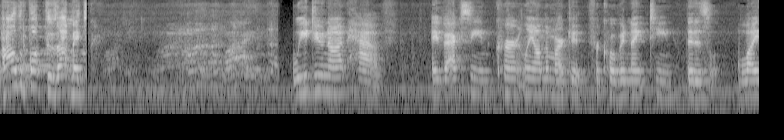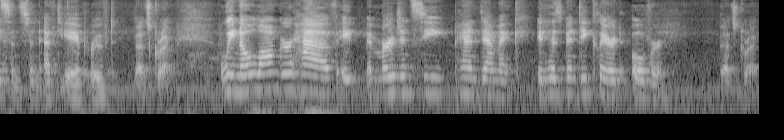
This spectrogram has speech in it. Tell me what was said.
How the fuck does that make? We do not have a vaccine currently on the market for COVID 19 that is licensed and FDA approved. That's correct. We no longer have a emergency pandemic. It has been declared over. That's correct.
